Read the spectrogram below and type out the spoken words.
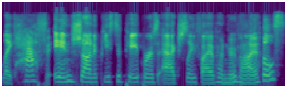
like half inch on a piece of paper is actually 500 miles.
